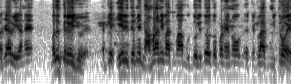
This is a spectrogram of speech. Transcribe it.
બજાવી અને મદદ કરવી જોઈએ. એટલે એ રીતે મેં ગામડાની વાતમાં આ મુદ્દો લીધો હતો, પણ એનો કેટલાક મિત્રોએ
